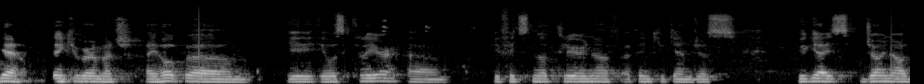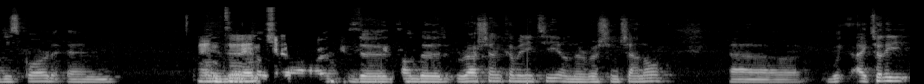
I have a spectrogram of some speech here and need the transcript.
Yeah, thank you very much. I hope um, it, it, was clear. Um, if it's not clear enough, I think you can just you guys join our Discord and and, and uh, the on the Russian community on the Russian channel. Uh, we, actually,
